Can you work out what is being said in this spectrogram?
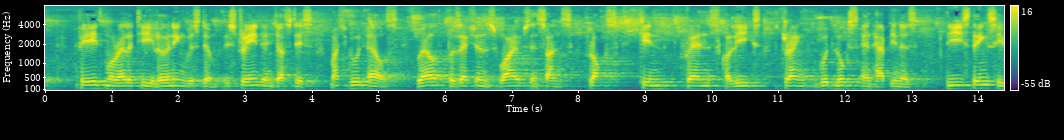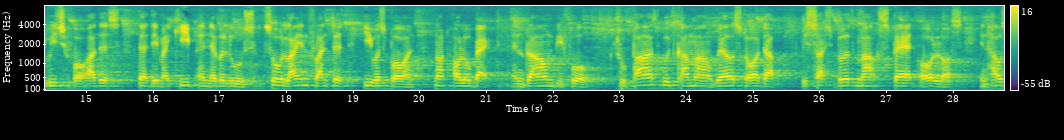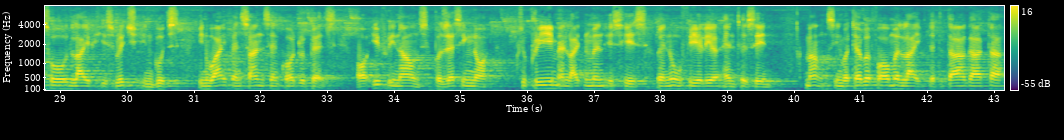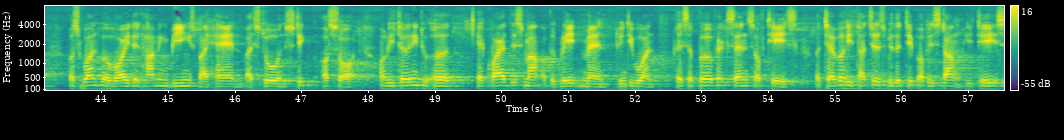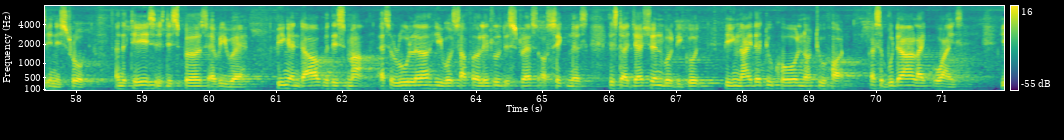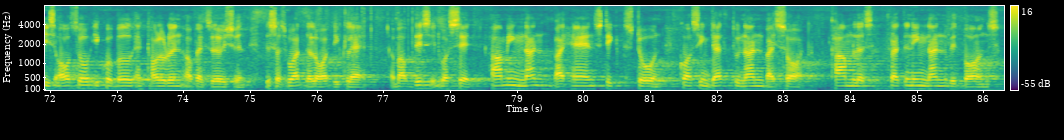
faith, morality, learning, wisdom, restraint and justice, much good else, wealth, possessions, wives and sons, flocks, kin, friends, colleagues, strength, good looks and happiness. These things he wished for others, that they might keep and never lose. So lion fronted he was born, not hollow backed and round before. Through past good karma, well stored up, with such birthmarks spared or lost. In household life he is rich in goods, in wife and sons and quadrupeds, or if renounced, possessing not. Supreme enlightenment is his, where no failure enters in. Monks, in whatever former life the Tathagata was one who avoided harming beings by hand, by stone, stick, or sword. On returning to earth, he acquired this mark of the great man. 21. Has a perfect sense of taste. Whatever he touches with the tip of his tongue, he tastes in his throat, and the taste is dispersed everywhere. Being endowed with this mark, as a ruler, he will suffer little distress or sickness. His digestion will be good, being neither too cold nor too hot. As a Buddha, likewise, he is also equable and tolerant of exertion. This is what the Lord declared. About this it was said, harming none by hand, stick, stone, causing death to none by sword, harmless, threatening none with bonds.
